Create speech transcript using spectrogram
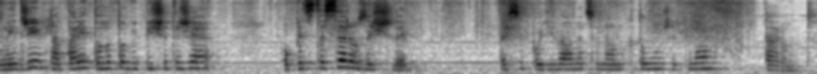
nejdřív na tady tohoto vypíšete, že opět jste se rozešli. Tak se podíváme, co nám k tomu řekne Tarot.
